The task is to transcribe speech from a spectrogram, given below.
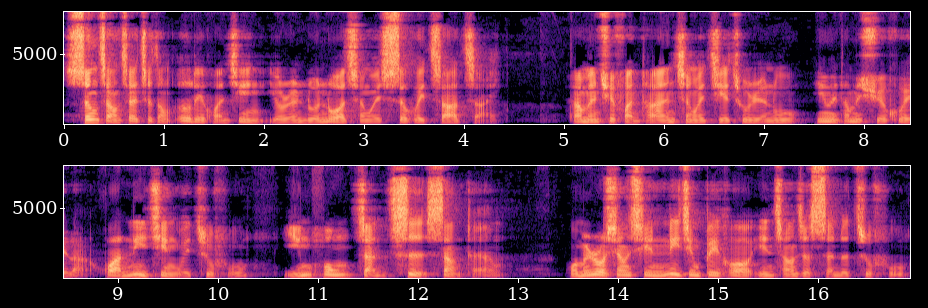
生长在这种恶劣环境，有人沦落成为社会渣滓。他们却反弹成为杰出人物，因为他们学会了化逆境为祝福，迎风展翅上腾。我们若相信逆境背后隐藏着神的祝福，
